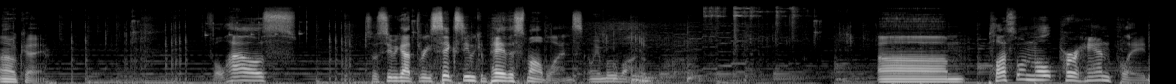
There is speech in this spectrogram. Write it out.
Okay. Full house. So see we got 360, we can pay the small blinds, and we move on. Um, plus one mult per hand played.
